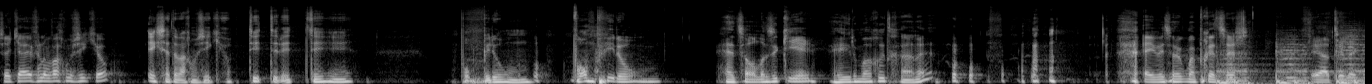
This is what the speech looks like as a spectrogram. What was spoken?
Zet jij even een wachtmuziekje op? Ik zet een wachtmuziekje op. Pompidom, pompidom. Het zal eens een keer helemaal goed gaan, hè? hey, we zijn ook maar prutsers. Ja, tuurlijk.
